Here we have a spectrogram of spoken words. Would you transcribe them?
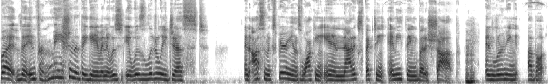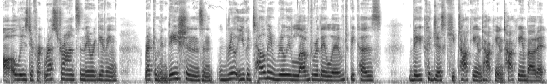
but the information that they gave and it was it was literally just an awesome experience walking in, not expecting anything but a shop Mhm. and learning about all these different restaurants and they were giving recommendations and really you could tell they really loved where they lived because they could just keep talking and talking and talking about it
